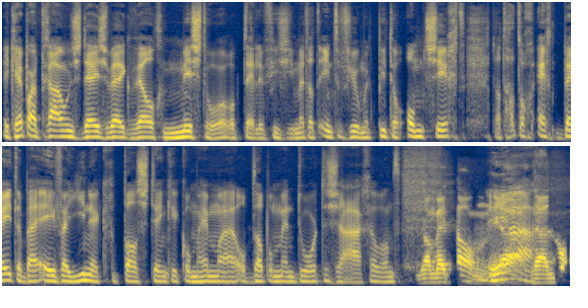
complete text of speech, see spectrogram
Ik heb haar trouwens deze week wel gemist hoor op televisie. Met dat interview met Pieter Omtzigt. Dat had toch echt beter bij Eva Jinek gepast, denk ik, om hem op dat moment door te zagen. Want... Dan bij Tan. Ja, ja. Nou, nog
